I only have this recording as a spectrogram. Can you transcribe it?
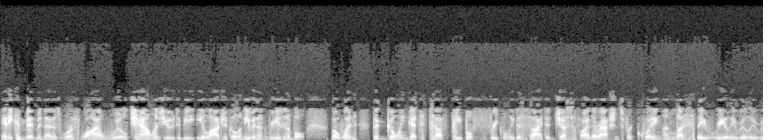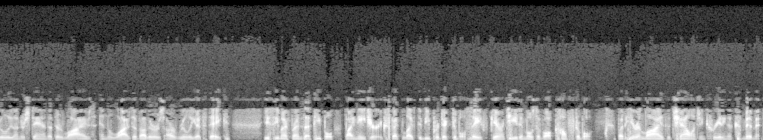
Any commitment that is worthwhile will challenge you to be illogical and even unreasonable. But when the going gets tough, people frequently decide to justify their actions for quitting unless they really, really, really understand that their lives and the lives of others are really at stake. You see, my friends, that people by nature expect life to be predictable, safe, guaranteed, and most of all comfortable. But herein lies the challenge in creating a commitment.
